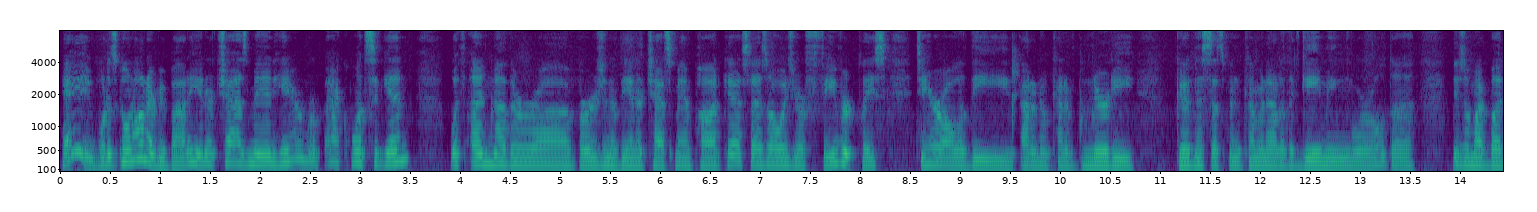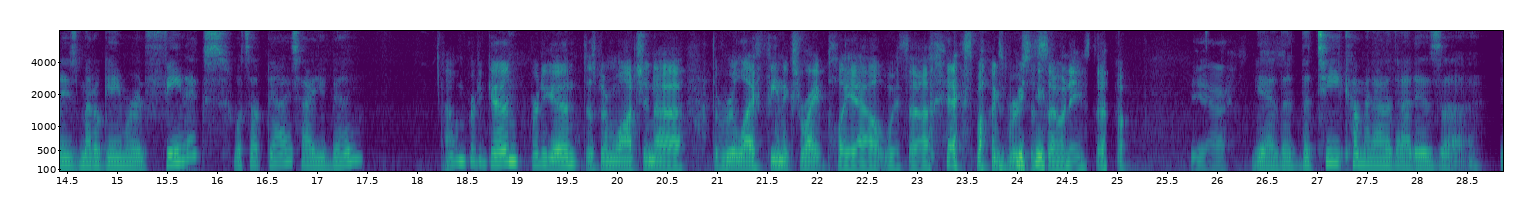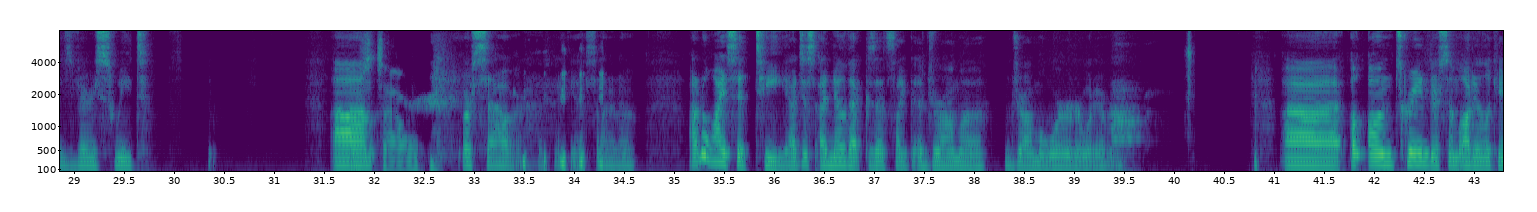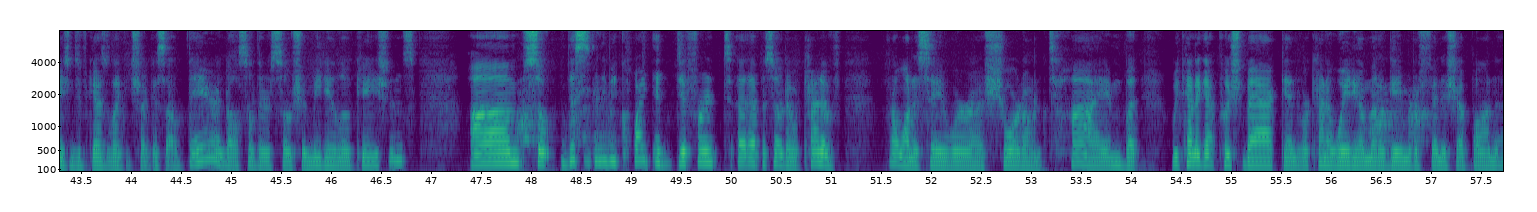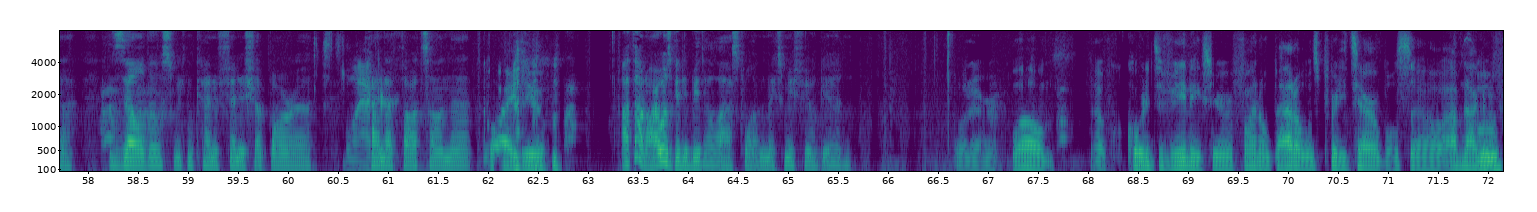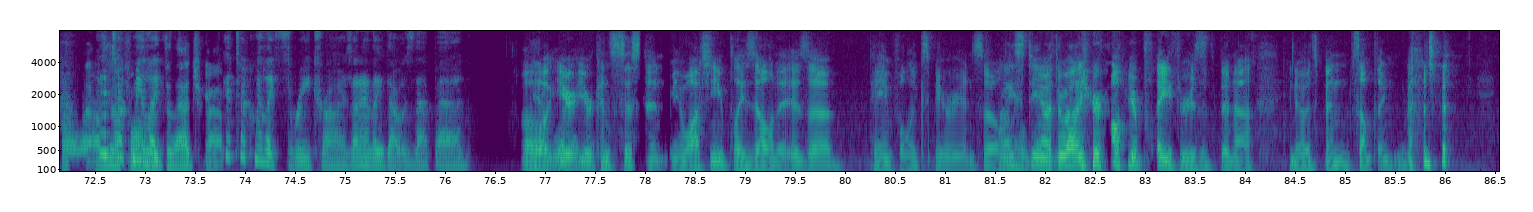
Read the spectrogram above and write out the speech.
Hey, what is going on, everybody? Inner Man here. We're back once again with another uh, version of the Inner Man podcast. As always, your favorite place to hear all of the, I don't know, kind of nerdy goodness that's been coming out of the gaming world. Uh, these are my buddies, Metal Gamer and Phoenix. What's up, guys? How you been? I'm pretty good, pretty good. Just been watching uh, the real life Phoenix Wright play out with uh, Xbox versus Sony. So yeah, yeah, the the tea coming out of that is uh, is very sweet. Um, or sour. Or sour, I guess. I don't know. I don't know why I said tea. I just I know that because that's like a drama drama word or whatever. Uh, oh, on screen, there's some audio locations if you guys would like to check us out there, and also there's social media locations. Um, so this is going to be quite a different uh, episode. We're kind of, I don't want to say we're uh, short on time, but we kind of got pushed back, and we're kind of waiting on Metal Gamer to finish up on uh, Zelda, so we can kind of finish up our uh, kind of thoughts on that. Quiet you. I thought I was going to be the last one. Makes me feel good. Whatever. Well, according to Phoenix, your final battle was pretty terrible. So I'm not going to fall. I'm it not falling like, into that trap. It took me like three tries. I didn't think that was that bad. Oh, yeah, you're you're consistent. I mean, watching you play Zelda is a painful experience. So at least you know throughout your all your playthroughs, it's been uh you know it's been something.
